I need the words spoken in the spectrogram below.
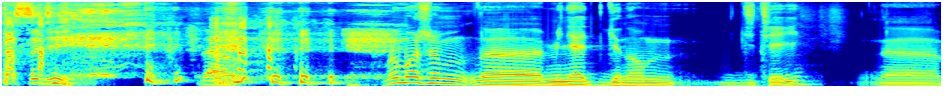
Посади. Да. Мы можем э, менять геном детей, э,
